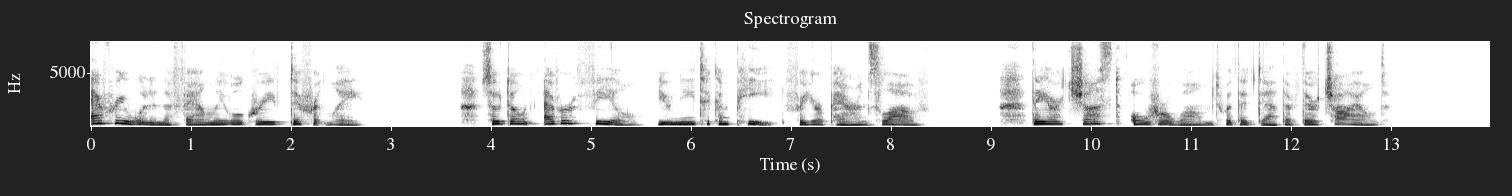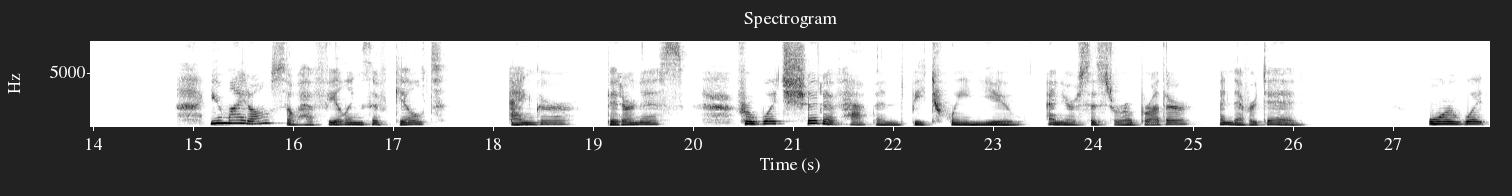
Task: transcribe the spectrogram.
everyone in the family will grieve differently. So don't ever feel you need to compete for your parents' love. They are just overwhelmed with the death of their child. You might also have feelings of guilt anger, bitterness for what should have happened between you and your sister or brother and never did, or what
